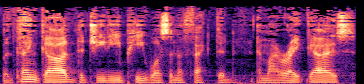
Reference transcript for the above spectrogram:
But thank God the GDP wasn't affected. Am I right, guys?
